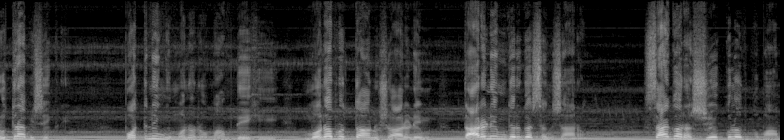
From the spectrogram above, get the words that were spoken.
ରୁଦ୍ରାଭିଷେକରେ ପତ୍ନୀ ମନୋରମାମ ଦେହି ମନୋବୃତ୍ତ ଅନୁସାରଣୀମ ତାରିଣୀମ ଦୁର୍ଗ ସଂସାର ସାଗର ଶିକୁଲୋଦ୍ଭବାମ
